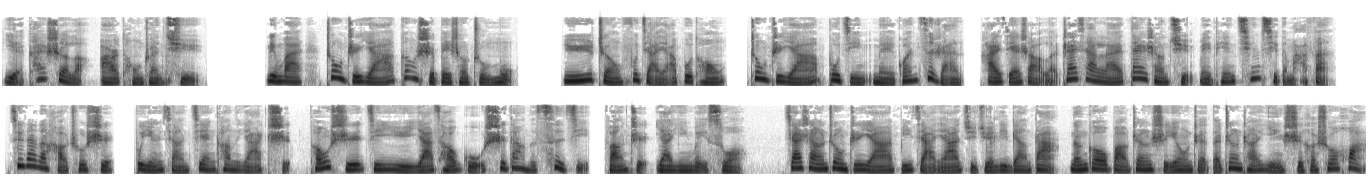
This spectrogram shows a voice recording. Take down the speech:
也开设了儿童专区。另外，种植牙更是备受瞩目。与整副假牙不同，种植牙不仅美观自然，还减少了摘下来戴上去每天清洗的麻烦。最大的好处是不影响健康的牙齿，同时给予牙槽骨适当的刺激，防止牙龈萎缩。加上种植牙比假牙咀嚼力量大，能够保证使用者的正常饮食和说话。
